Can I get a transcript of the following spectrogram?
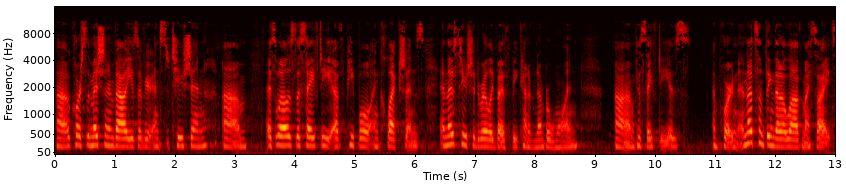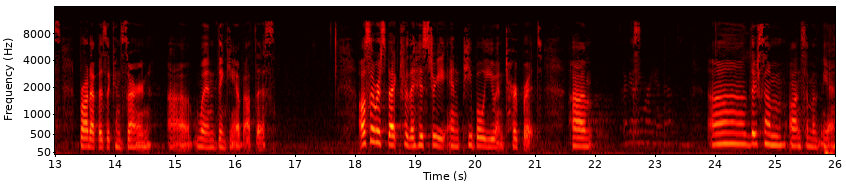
Uh, of course, the mission and values of your institution, um, as well as the safety of people and collections. And those two should really both be kind of number one because um, safety is important. And that's something that a lot of my sites brought up as a concern uh, when thinking about this. Also, respect for the history and people you interpret. Um, uh, there's some on some of yeah.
